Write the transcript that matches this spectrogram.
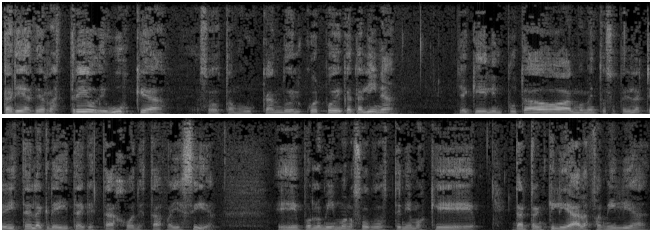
tareas de rastreo, de búsqueda. Nosotros estamos buscando el cuerpo de Catalina, ya que el imputado al momento de sostener la entrevista él acredita que esta joven está fallecida. Eh, por lo mismo nosotros tenemos que dar tranquilidad a la familia,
